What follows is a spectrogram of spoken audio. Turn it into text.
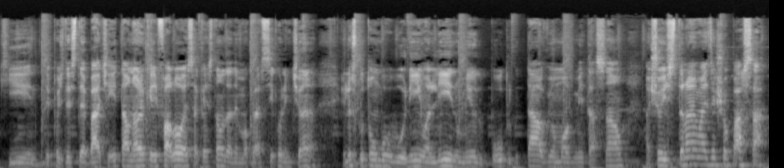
que depois desse debate aí tal, na hora que ele falou essa questão da democracia corintiana, ele escutou um burburinho ali no meio do público e tal, viu uma movimentação, achou estranho, mas deixou passar.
